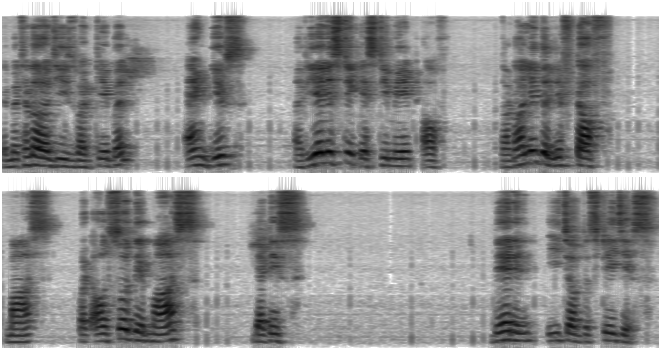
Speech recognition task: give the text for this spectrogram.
the methodology is workable and gives a realistic estimate of not only the lift off mass but also the mass that is there in each of the stages.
